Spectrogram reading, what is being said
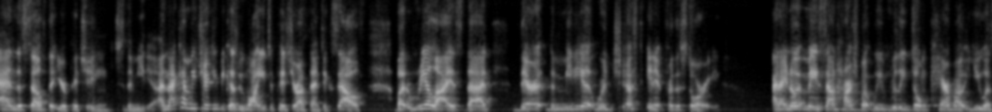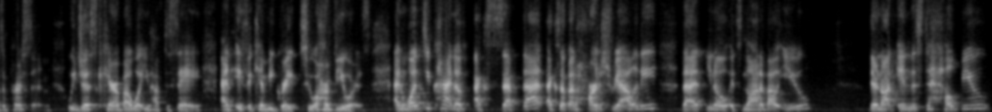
and the self that you're pitching to the media. And that can be tricky because we want you to pitch your authentic self, but realize that they're the media we're just in it for the story. And i know it may sound harsh but we really don't care about you as a person. We just care about what you have to say and if it can be great to our viewers. And once you kind of accept that accept that harsh reality that you know it's not about you they're not in this to help you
